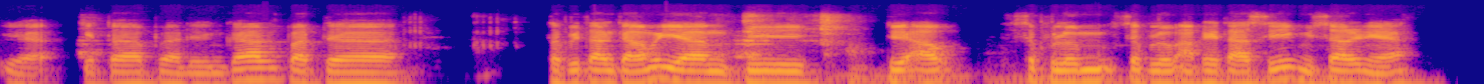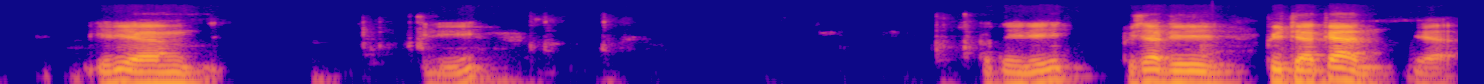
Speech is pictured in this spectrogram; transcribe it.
ya, kita bandingkan pada terbitan kami yang di, di sebelum sebelum akreditasi misalnya ini yang ini seperti ini bisa dibedakan ya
